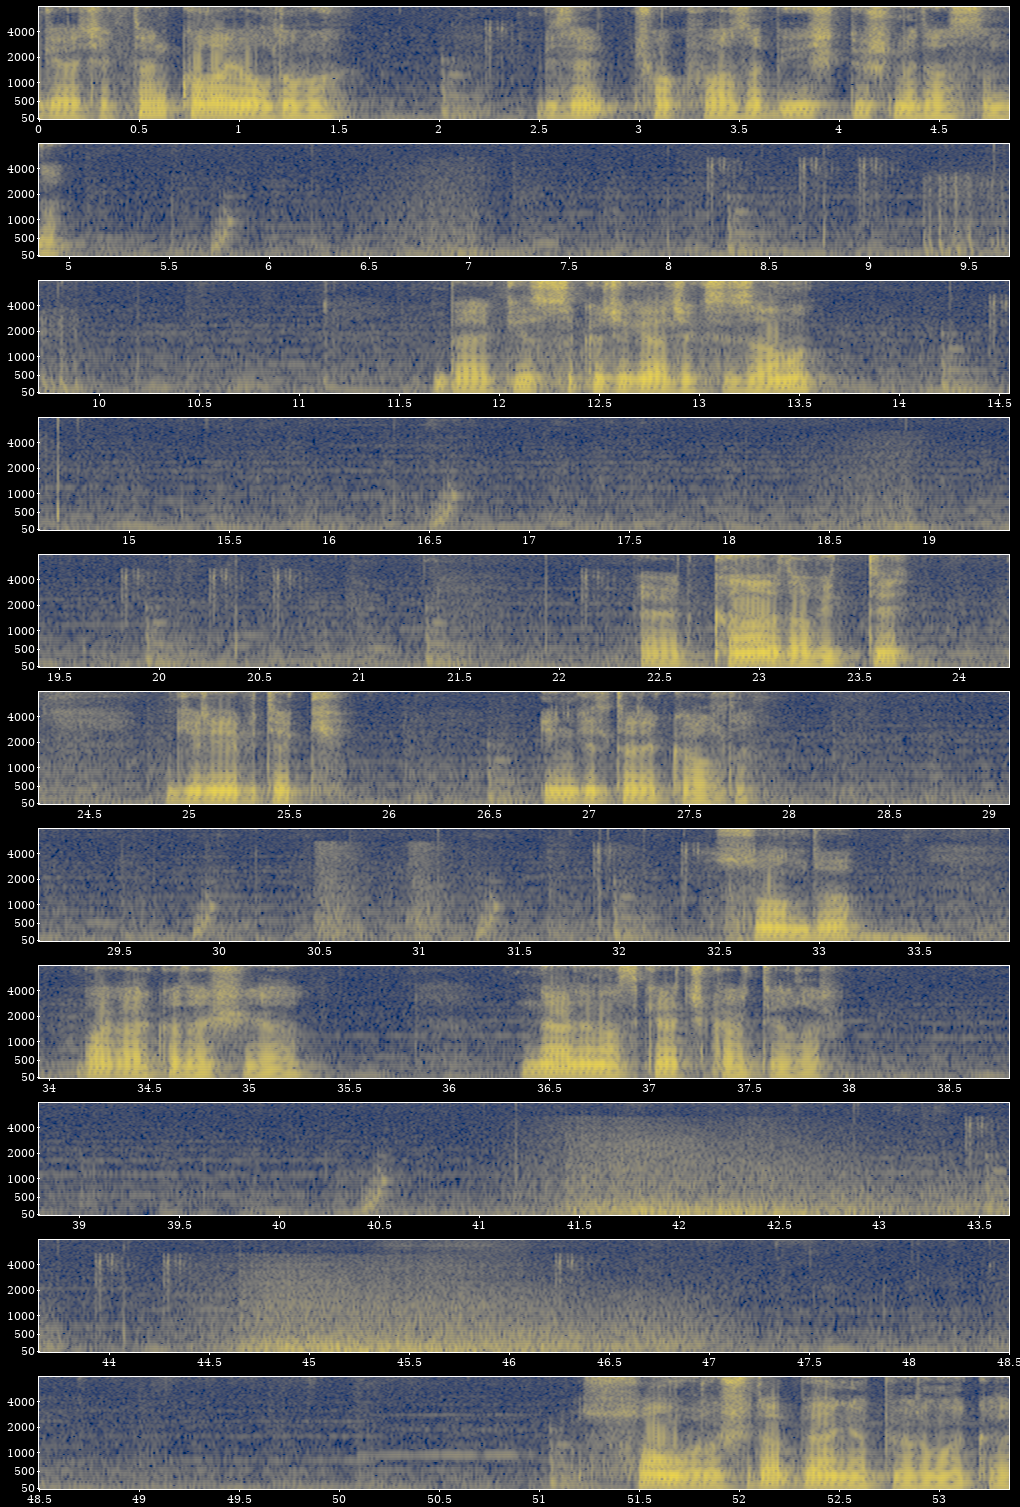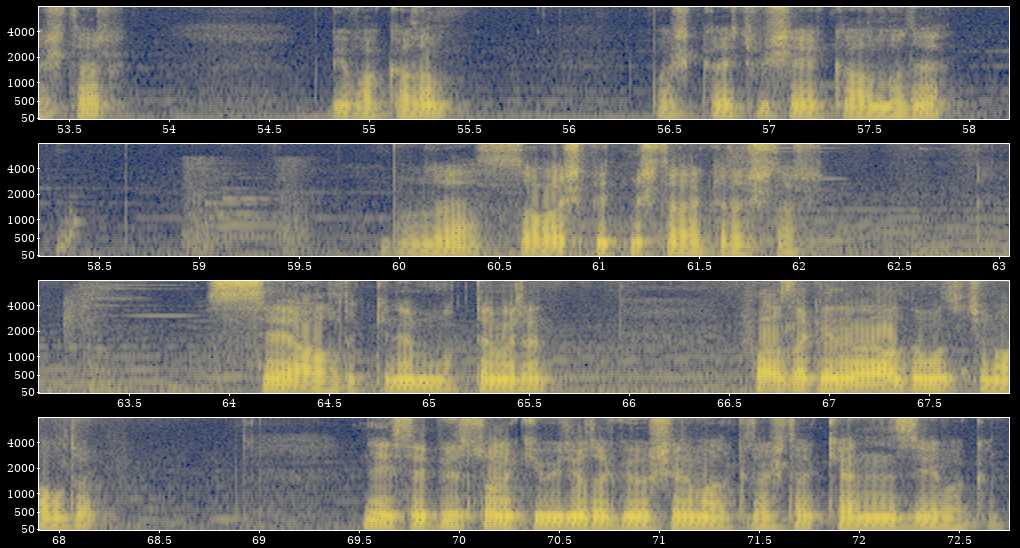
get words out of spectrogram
Gerçekten kolay oldu bu. Bize çok fazla bir iş düşmedi aslında. Belki sıkıcı gelecek size ama Evet Kanada bitti. Geriye bir tek İngiltere kaldı. Sondu. Bak arkadaş ya. Nereden asker çıkartıyorlar? Son vuruşu da ben yapıyorum arkadaşlar. Bir bakalım. Başka hiçbir şey kalmadı. Burada savaş bitmiştir arkadaşlar. S aldık yine muhtemelen. Fazla general aldığımız için oldu. Neyse bir sonraki videoda görüşelim arkadaşlar. Kendinize iyi bakın.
